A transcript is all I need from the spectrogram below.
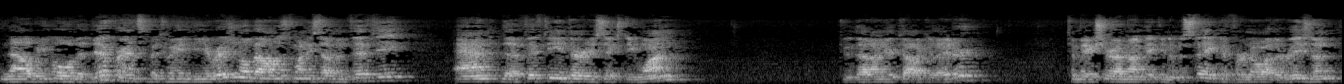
Now we owe the difference between the original balance 2750 and the 1530.61. Do that on your calculator to make sure I'm not making a mistake if for no other reason.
